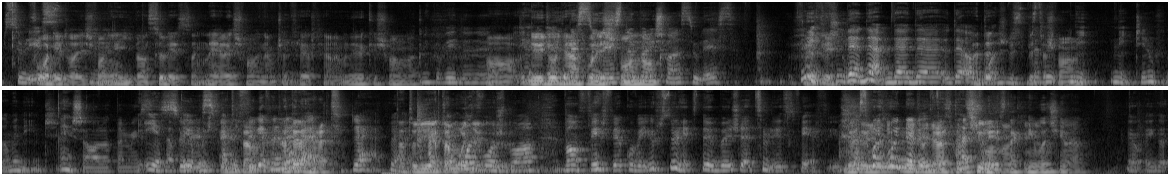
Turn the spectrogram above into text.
szülész. Fordítva is van, nő. így van, szülésznél is van, nem csak férfi, hanem nők is vannak. A védőnő. A Ja, nőgyógyászból is vannak. is van szülész. Nincs, de nem, de, de, de Hát de abból. biz- biztos Tehát, van. ni- Nincs, én úgy tudom, hogy nincs. Én sem hallottam még Értem, szülész ettől függetlenül Hát de lehet. lehet. Lehet, lehet. Tehát, hogy Hát, értem, ha hogy- orvosban van férfi, akkor végül szülésznőből is lehet szülész férfi. De Azt hogy, hogy nevezzük? Hát, Szülésznek hívott igen. simán. Jó, igaz.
